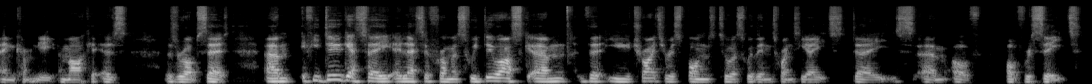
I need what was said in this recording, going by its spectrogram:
AIM company market, as as Rob said. Um, if you do get a, a, letter from us, we do ask um, that you try to respond to us within 28 days um, of, of receipt.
